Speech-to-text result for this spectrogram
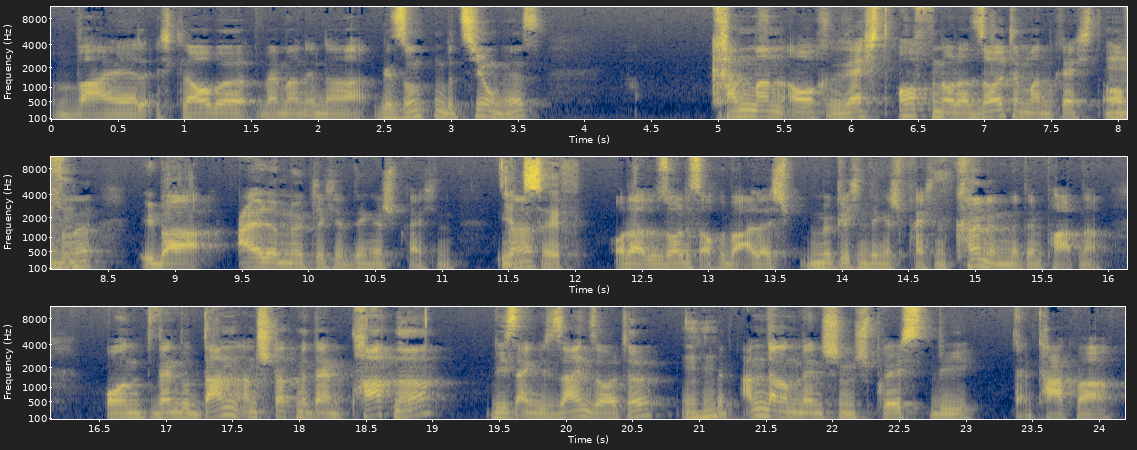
weil ich glaube, wenn man in einer gesunden Beziehung ist, kann man auch recht offen oder sollte man recht offen über alle mögliche Dinge sprechen. Ja, ne? safe. Oder du solltest auch über alle möglichen Dinge sprechen können mit dem Partner. Und wenn du dann anstatt mit deinem Partner, wie es eigentlich sein sollte, mit anderen Menschen sprichst, wie dein Tag war,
